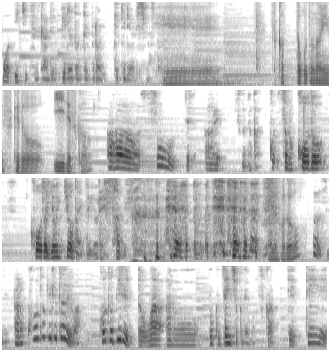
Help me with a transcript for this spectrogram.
もう一気通貫でビルドデプロイできるようにしました。へー。使ったことないんですけど、いいですか？ああ、そうです。あれですか、なんか、そのコード、コード4兄弟と言われるサービスですね。なるほど。そうですね。あの、コードビルドは、コードビルドは、あの、僕前職でも使ってて、や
